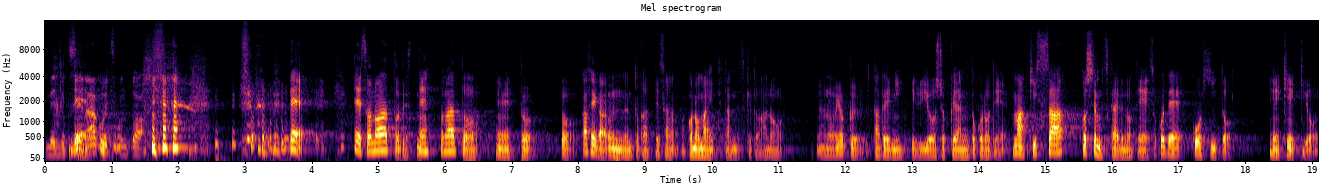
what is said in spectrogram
めんどくせえなこいつ本当ででその後ですね。その後えーっとそうカフェがうんぬんとかってさこの前言ってたんですけどあのあのよく食べに行っている洋食屋のところでまあ喫茶としても使えるのでそこでコーヒーと、えーケーキを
